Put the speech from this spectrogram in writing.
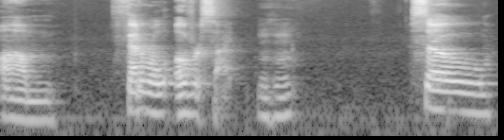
um, federal oversight. Mm-hmm. So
